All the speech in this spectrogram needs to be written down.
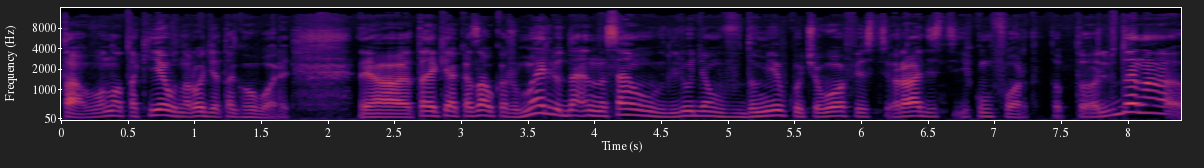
так, воно так є, в народі так говорять. Я, так як я казав, кажу, ми несемо людям в домівку чи в офіс радість і комфорт. Тобто людина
